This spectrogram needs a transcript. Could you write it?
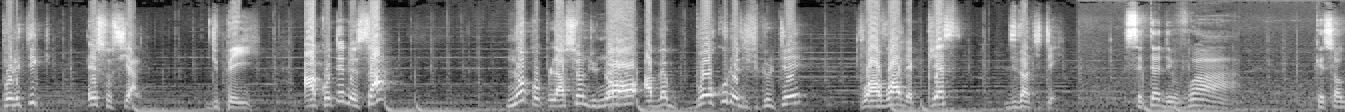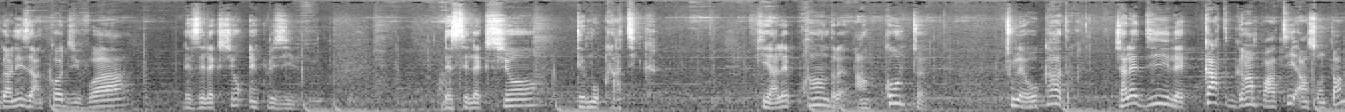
politique et sociale. du pays. À côté de ça, nos populations du Nord avaient beaucoup de difficultés pour avoir des pièces d'identité. C'était de voir que s'organisent en Côte d'Ivoire des élections inclusives, des élections démocratiques qui allaient prendre en compte tous les hauts cadres. J'allais dire les quatre grands partis en son temps,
